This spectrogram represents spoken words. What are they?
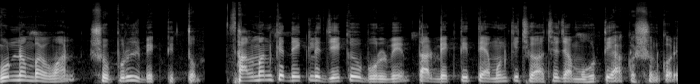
গুণ নাম্বার ওয়ান, সুপুরুষ ব্যক্তিত্ব। সালমানকে দেখলে যে কেউ বলবে তার ব্যক্তিত্বে এমন কিছু আছে যা মুহূর্তে আকর্ষণ করে।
